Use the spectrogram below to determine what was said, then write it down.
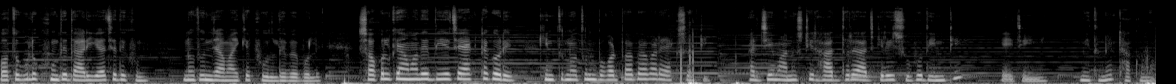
কতগুলো খুঁতে দাঁড়িয়ে আছে দেখুন, নতুন জামাইকে ফুল দেবে বলে। সকলকে আমাদের দিয়েছে একটা করে, কিন্তু নতুন বর পাবে আবার একশোটি। আর যে মানুষটির হাত ধরে আজকের এই শুভ দিনটি, এই যে মিথুনের ঠাকুমা।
